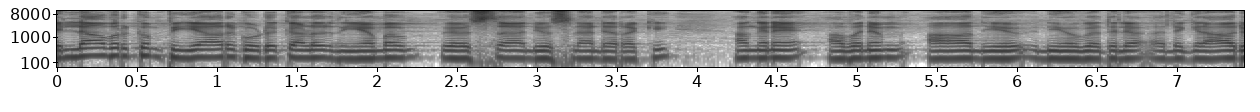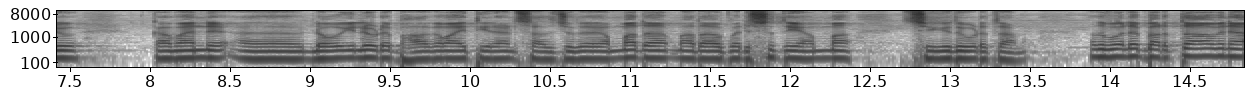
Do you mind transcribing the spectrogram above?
എല്ലാവർക്കും പി ആർ കൊടുക്കാനുള്ളൊരു നിയമ വ്യവസ്ഥ ന്യൂസിലാൻഡ് ഇറക്കി. അങ്ങനെ അവനും ആ നിയോ നിയോഗത്തിൽ അല്ലെങ്കിൽ ആ ഒരു കമാൻഡ് ലോയിലൂടെ ഭാഗമായി തീരാൻ സാധിച്ചത് അമ്മ മാതാവ് പരിശുദ്ധി അമ്മ ചെയ്തു കൊടുത്താണ്. അതുപോലെ ഭർത്താവിന്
